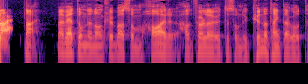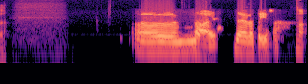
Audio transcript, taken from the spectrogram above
Nei. Nei. Men vet du om det er noen klubber som har hatt følgere ute som du kunne tenkt deg å gå til? Uh, nei, det vet jeg ikke. Nei.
